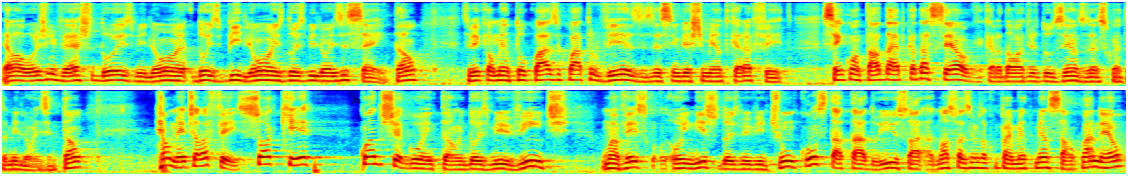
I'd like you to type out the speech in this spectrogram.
ela hoje investe 2, milhões, 2 bilhões, 2 bilhões e 100. Então, você vê que aumentou quase quatro vezes esse investimento que era feito. Sem contar da época da CELG, que era da ordem de 200, 250 milhões. Então, realmente ela fez. Só que, quando chegou então em 2020, uma vez, ou início de 2021, constatado isso, nós fazíamos acompanhamento mensal com a ANEL,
